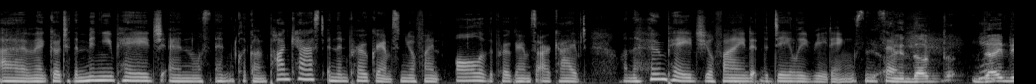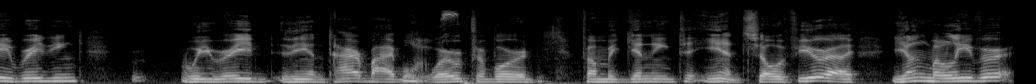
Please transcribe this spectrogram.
um, and go to the menu page and, and click on podcast and then programs. And you'll find all of the programs archived. On the homepage, you'll find the daily readings. And so, in the d- daily reading, we read the entire Bible, Yes. word for word, from beginning to end. So if you're a young believer,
